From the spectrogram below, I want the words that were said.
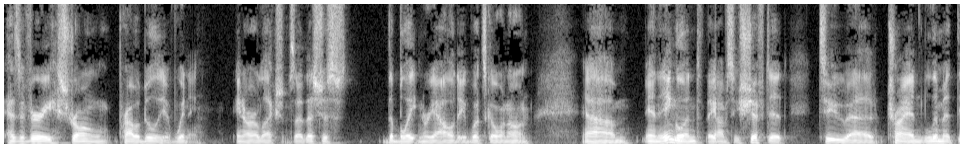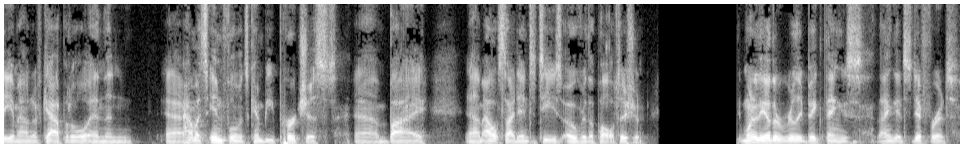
has a very strong probability of winning in our elections. So that's just the blatant reality of what's going on. Um, in England, they obviously shift it to uh, try and limit the amount of capital and then uh, how much influence can be purchased um, by um, outside entities over the politician. One of the other really big things I think that's different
